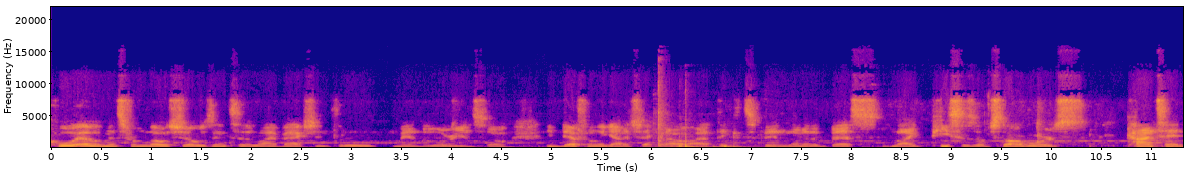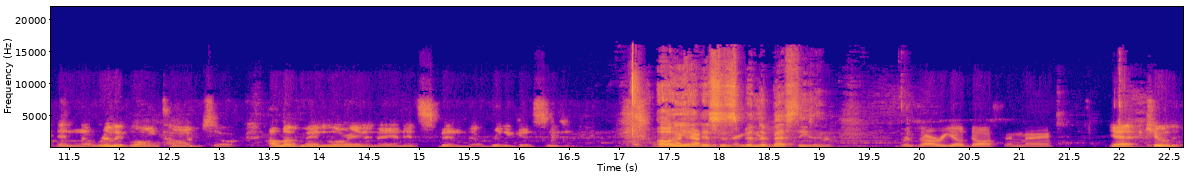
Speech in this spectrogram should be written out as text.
cool elements from those shows into live action through Mandalorian. So you definitely got to check it out. I think it's been one of the best like pieces of Star Wars content in a really long time. So I love Mandalorian and, and it's been a really good season. Oh yeah, this has been the best season. Rosario Dawson, man. Yeah, killed it.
